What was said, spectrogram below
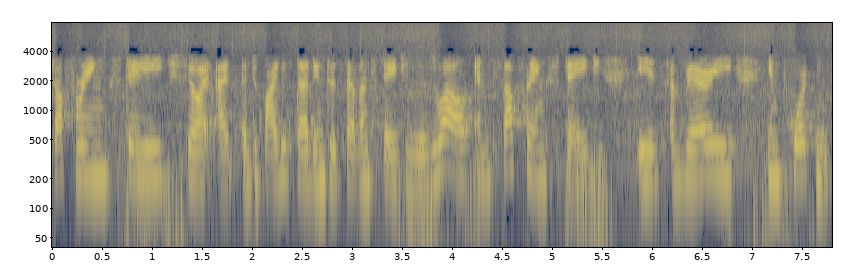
suffering stage. So I, I divided that into seven stages as well, and suffering stage is a very important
